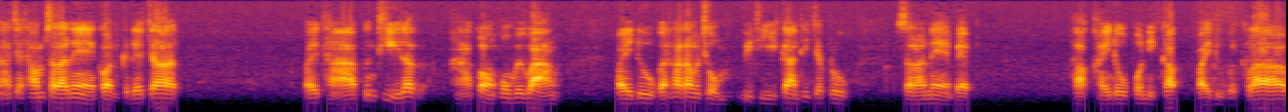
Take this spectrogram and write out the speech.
นะจะทำสะระแน่ก่อนก็เดี๋ยวจะไปหาพื้นที่แล้วหากล่องโฮมไปวาง ไปดูกันครับท่านผู้ชม วิธีการที่จะปลูกสะระแน่แบบผักไฮโดรโปนิกครับไปดูกันครับ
